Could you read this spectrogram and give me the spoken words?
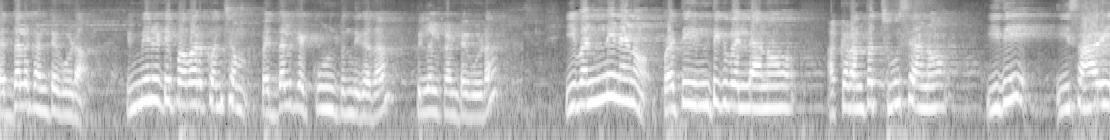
పెద్దల కంటే కూడా. ఇమ్యూనిటీ పవర్ కొంచెం పెద్దలకి ఎక్కువ ఉంటుంది కదా పిల్లల కంటే కూడా. ఇవన్నీ నేను ప్రతి ఇంటికి వెళ్ళాను అక్కడంతా చూశాను. ఇది ఈసారి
